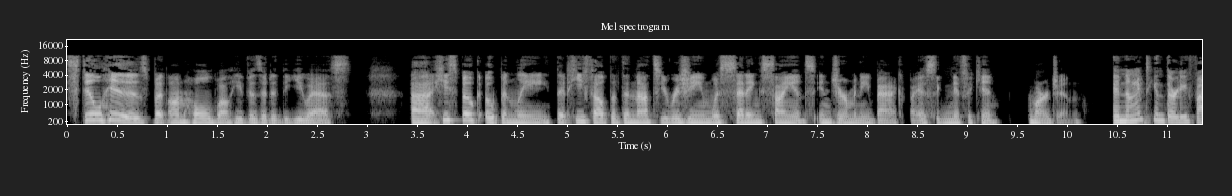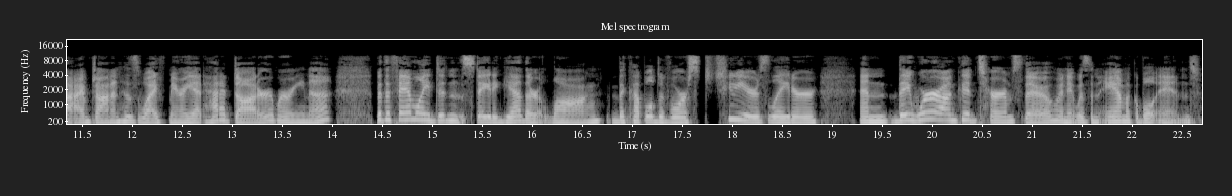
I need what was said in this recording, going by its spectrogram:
still his, but on hold while he visited the U.S. Uh, he spoke openly that he felt that the Nazi regime was setting science in Germany back by a significant margin. In 1935, John and his wife Mariette had a daughter, Marina, but the family didn't stay together long. The couple divorced two years later, and they were on good terms though, and it was an amicable end.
